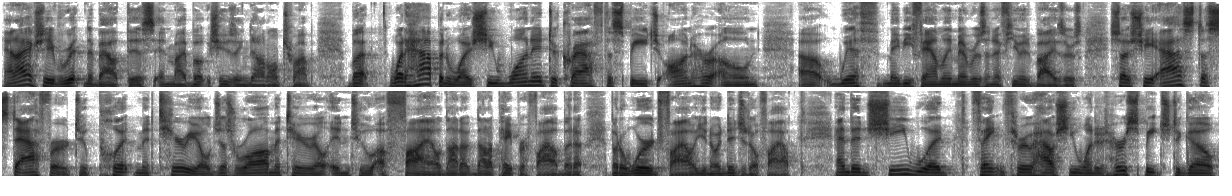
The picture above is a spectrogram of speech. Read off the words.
And I actually have written about this in my book, Choosing Donald Trump. But what happened was she wanted to craft the speech on her own uh, with maybe family members and a few advisors. So she asked a staffer to put material, just raw material, into a file, not a, not a paper file, but a, but a Word file, you know, a digital file. And then she would think through how she wanted her speech to go.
